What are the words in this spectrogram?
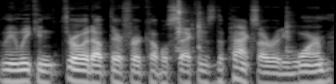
I mean, we can throw it up there for a couple seconds. The pack's already warm.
